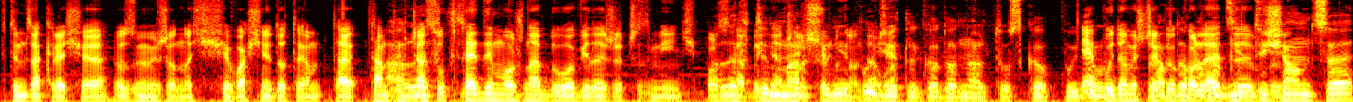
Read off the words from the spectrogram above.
w tym zakresie rozumiem, że odnosi się właśnie do tam, ta, tamtych Ale czasów. Wtedy można było wiele rzeczy zmienić. Polska Ale w tym marszu nie pójdzie tylko Donald Tusk, pójdą, Nie, pójdą jeszcze jego koledzy. tysiące,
